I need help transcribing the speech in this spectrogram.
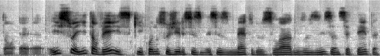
Então, é, é isso aí, talvez, que quando surgiram esses, esses métodos lá nos anos 70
